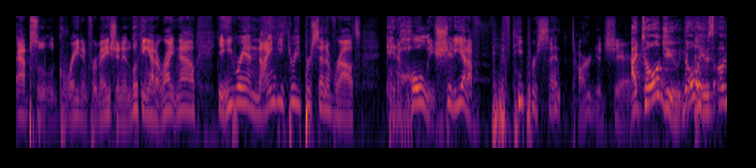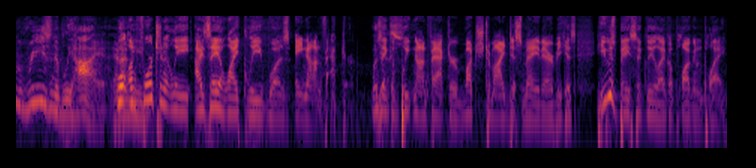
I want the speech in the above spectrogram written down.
absolute great information. And looking at it right now, yeah, he ran ninety three percent of routes, and holy shit, he had a fifty percent target share. I told you. No, it was unreasonably high. Well, I mean, unfortunately, Isaiah Likely was a non-factor. Was a complete non-factor, much to my dismay there, because he was basically like a plug and play.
